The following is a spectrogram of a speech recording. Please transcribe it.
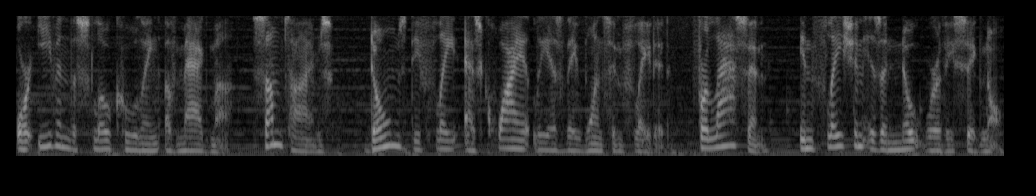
or even the slow cooling of magma. Sometimes, domes deflate as quietly as they once inflated. For Lassen, inflation is a noteworthy signal.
